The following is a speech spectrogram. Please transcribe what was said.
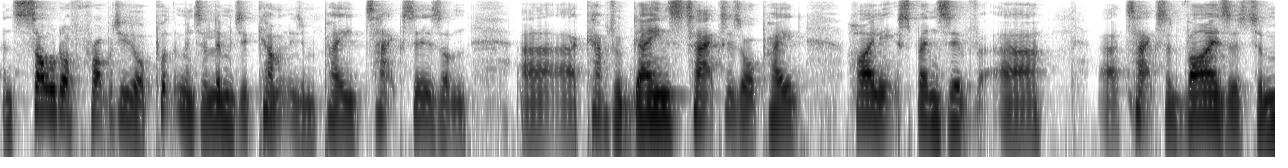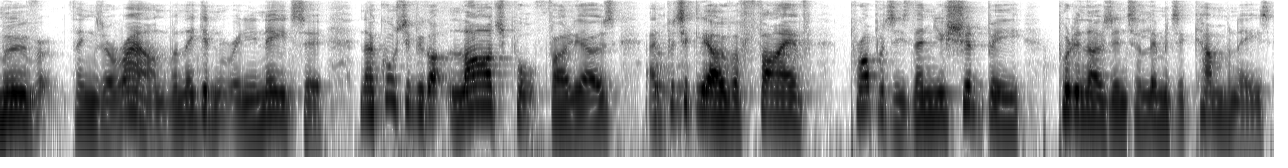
and sold off properties or put them into limited companies and paid taxes on uh, uh, capital gains taxes or paid highly expensive uh, uh, tax advisors to move things around when they didn't really need to. Now, of course, if you've got large portfolios and particularly over five properties, then you should be putting those into limited companies.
